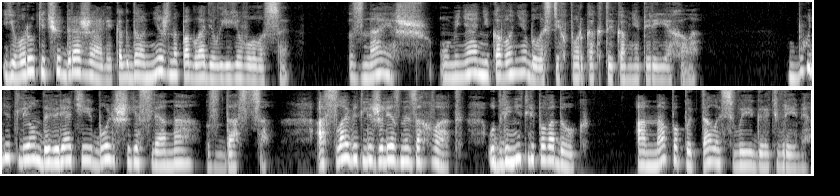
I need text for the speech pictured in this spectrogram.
Его руки чуть дрожали, когда он нежно погладил ее волосы. Знаешь, у меня никого не было с тех пор, как ты ко мне переехала. Будет ли он доверять ей больше, если она сдастся? Ослабит ли железный захват? Удлинит ли поводок? Она попыталась выиграть время.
